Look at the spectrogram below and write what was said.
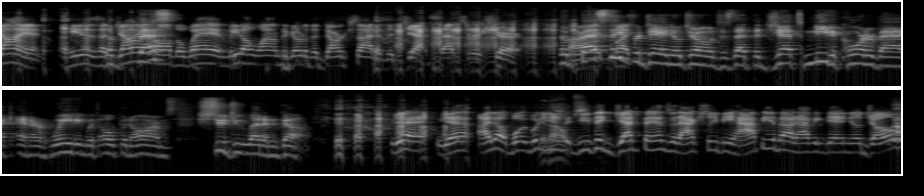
giant. He is a The giant best- all the way, and we don't want him to go to the dark side of the Jets. That's for sure. The All best right, thing but- for Daniel Jones is that the Jets need a quarterback and are waiting with open arms should you let him go. Yeah, yeah, I know. What, what do you do? You think Jet fans would actually be happy about having Daniel Jones?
